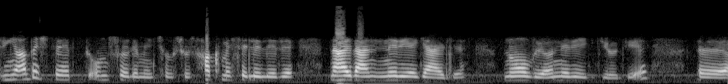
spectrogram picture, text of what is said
dünyada işte hep onu söylemeye çalışıyoruz. Hak meseleleri nereden nereye geldi, ne oluyor, nereye gidiyor diye. E,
